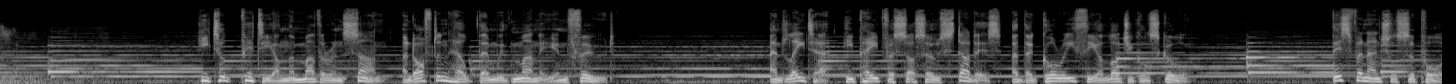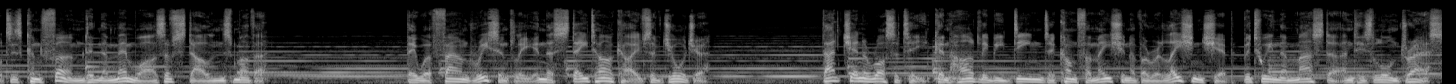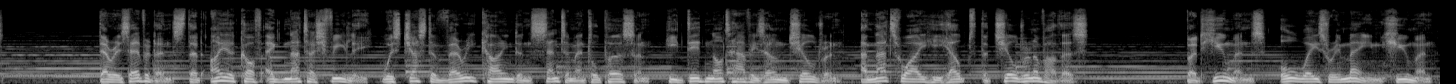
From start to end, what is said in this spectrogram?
He took pity on the mother and son and often helped them with money and food and later he paid for Sosso's studies at the Gori Theological School. This financial support is confirmed in the memoirs of Stalin's mother. They were found recently in the state archives of Georgia. That generosity can hardly be deemed a confirmation of a relationship between the master and his laundress. There is evidence that Ayakov Ignatashvili was just a very kind and sentimental person. He did not have his own children, and that's why he helped the children of others. But humans always remain human.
